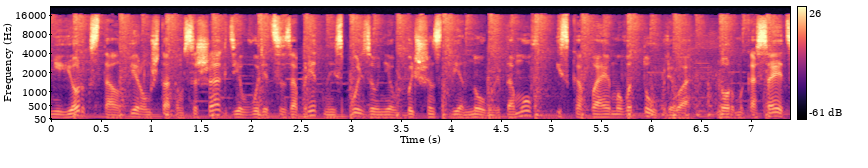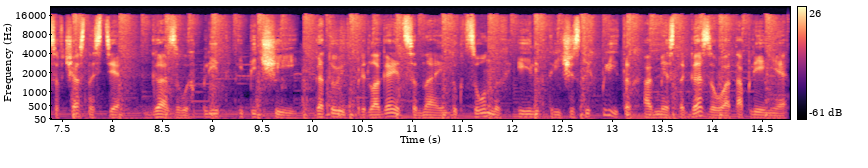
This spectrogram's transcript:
Нью-Йорк стал первым штатом США, где вводится запрет на использование в большинстве новых домов ископаемого топлива. Норма касается, в частности, газовых плит и печей. Готовить предлагается на индукционных и электрических плитах, а вместо газового отопления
